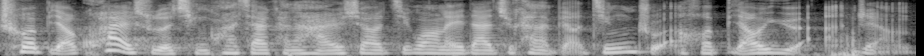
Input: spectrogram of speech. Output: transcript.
车比较快速的情况下，可能还是需要激光雷达去看的比较精准和比较远这样子。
